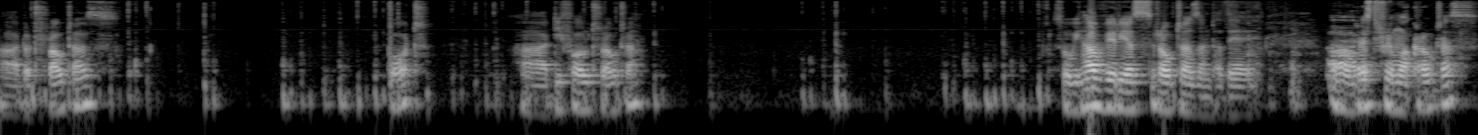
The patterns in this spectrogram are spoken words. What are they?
uh, dot routers import uh, default router. So we have various routers under the uh, REST framework routers,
